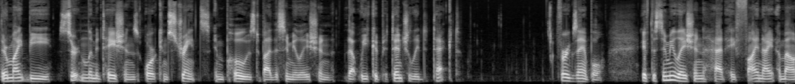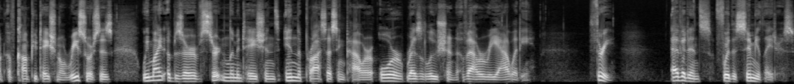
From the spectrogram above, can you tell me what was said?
there might be certain limitations or constraints imposed by the simulation that we could potentially detect. For example, if the simulation had a finite amount of computational resources, we might observe certain limitations in the processing power or resolution of our reality. 3. Evidence for the simulators.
